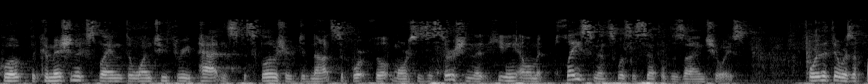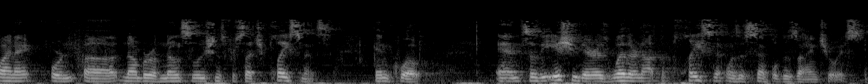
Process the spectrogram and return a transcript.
quote, the commission explained that the 123 patent's disclosure did not support Philip Morris's assertion that heating element placements was a simple design choice, or that there was a finite or uh, number of known solutions for such placements, end quote. And so the issue there is whether or not the placement was a simple design choice.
